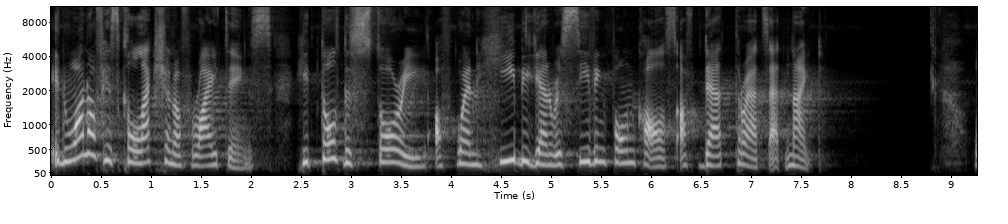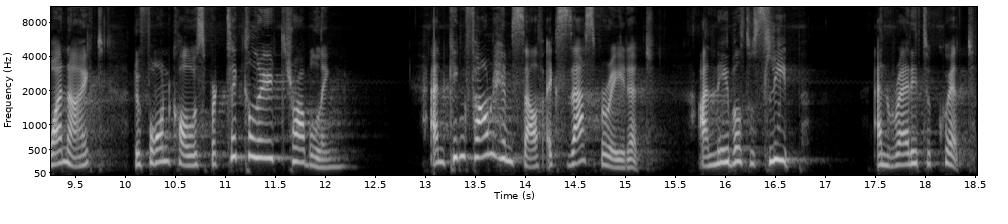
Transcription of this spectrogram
In one of his collection of writings, he told the story of when he began receiving phone calls of death threats at night. One night, the phone call was particularly troubling, and King found himself exasperated, unable to sleep, and ready to quit.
